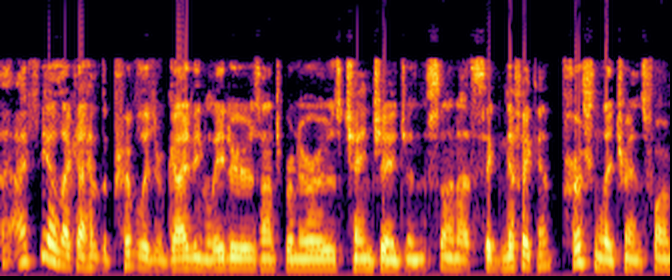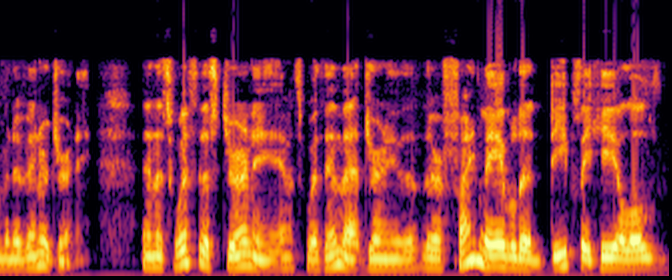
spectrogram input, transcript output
I feel like I have the privilege of guiding leaders, entrepreneurs, change agents on a significant, personally transformative inner journey. And it's with this journey, it's within that journey that they're finally able to deeply heal old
